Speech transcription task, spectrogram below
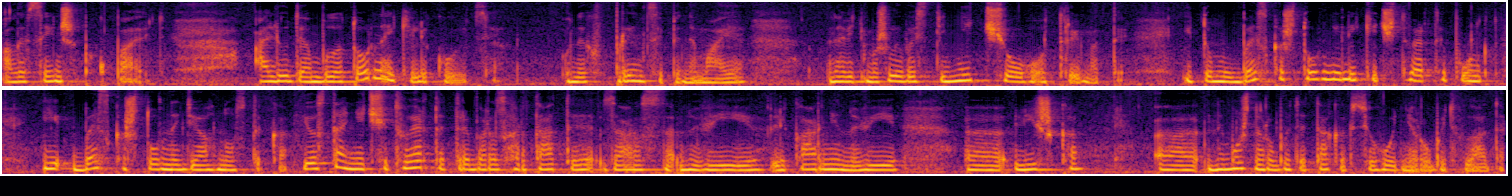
але все інше покупають. А люди амбулаторні, які лікуються, у них в принципі немає навіть можливості нічого отримати. І тому безкоштовні ліки, четвертий пункт, і безкоштовна діагностика. І останнє четверте треба розгортати зараз нові лікарні, нові е, ліжка. Е, не можна робити так, як сьогодні робить влада.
